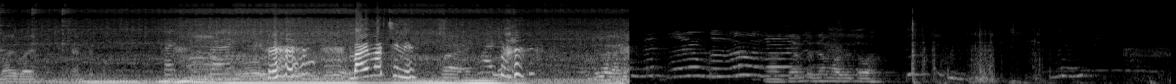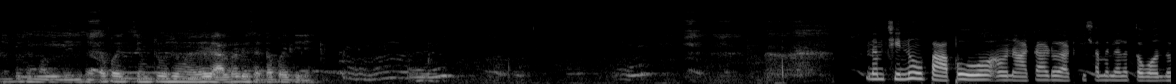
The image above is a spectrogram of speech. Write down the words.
ಬಾಯ್ ಬಾಯ್ ಸೆಟಪ್ ಐತಿ ಸಿಂಟು ಆಲ್ರೆಡಿ ಸೆಟಪ್ ಐತಿ ಇಲ್ಲಿ. ನಮ್ಮ ಚಿನ್ನು ಪಾಪು ಅವ್ನು ಆಟ ಆಡೋ ಆಟಿಕೆ ಸಾಮಾನೆಲ್ಲ ತಗೊಂಡು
